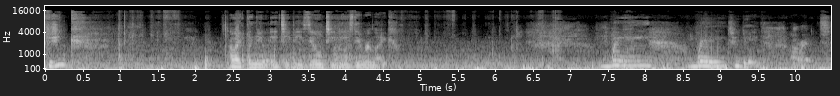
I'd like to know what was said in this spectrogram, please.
Kajink. I like the new ETBs. The old TVs, they were like way, way too big. All right.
